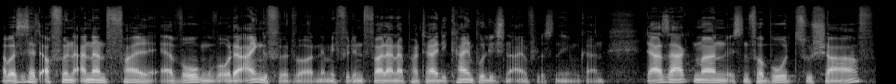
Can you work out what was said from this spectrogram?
aber es ist halt auch für einen anderen Fall erwogen oder eingeführt worden, nämlich für den Fall einer Partei, die keinen politischen Einfluss nehmen kann. Da sagt man, ist ein Verbot zu scharf,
